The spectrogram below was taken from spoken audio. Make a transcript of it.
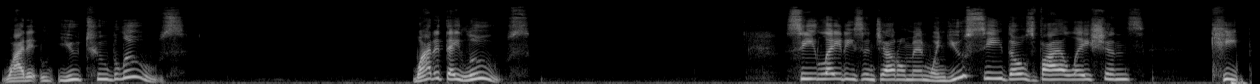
why did YouTube lose? Why did they lose? See, ladies and gentlemen, when you see those violations, keep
